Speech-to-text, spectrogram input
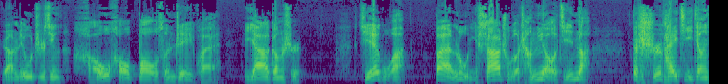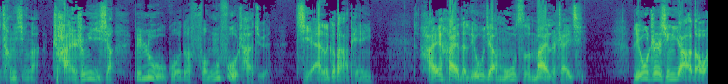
让刘知行好好保存这块压缸石。结果半路你杀出个程咬金呐，这石胎即将成型啊。产生异象，被路过的冯父察觉，捡了个大便宜，还害得刘家母子卖了宅契。刘知行讶道：“啊，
